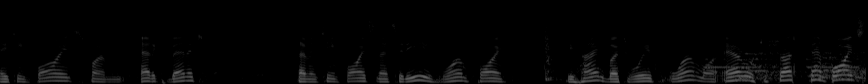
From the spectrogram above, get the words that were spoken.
18 points from Eric Bennett. 17 points Net City. One point behind, but with one more arrow to shot. 10 points.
